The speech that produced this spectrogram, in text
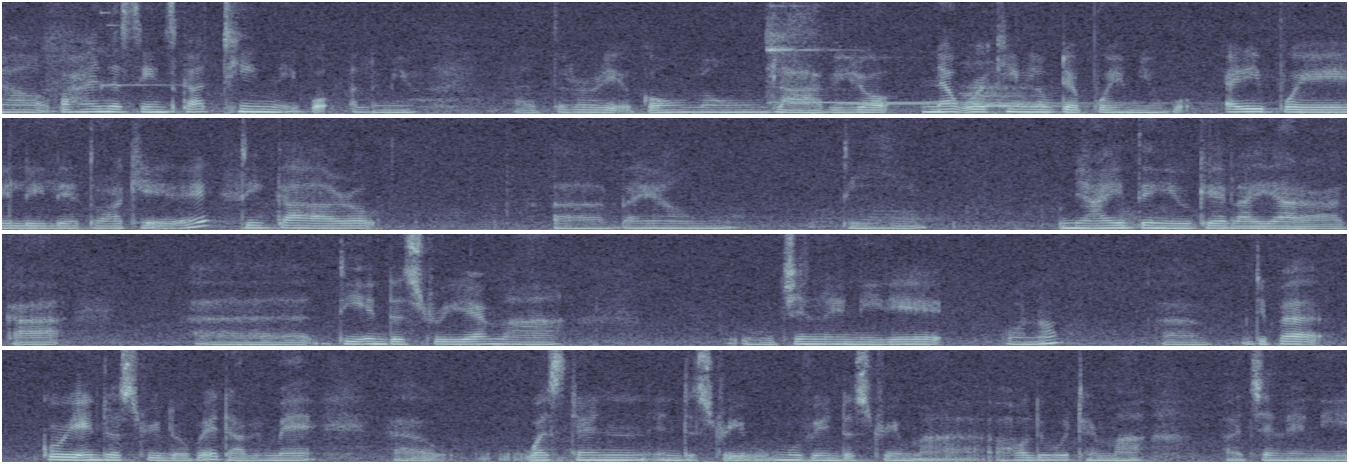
နောက် behind the scenes က team တွေပေါ့အဲ့လိုမျိုးအဲသူတို့တွေအကုန်လုံးလာပြီးတော့ networking လုပ်တဲ့ပွဲမျိုးပေါ့အဲ့ဒီပွဲလေးလဲသွားခဲ့တယ်အဓိကကတော့အာဘယ်အောင်ဒီအများကြီးသင်ယူခဲ့လိုက်ရတာကအဲဒီ industry ရဲ့မှာ ဟိုကျင်းလည်နေတဲ့ပေါ့နော်အဲဒီဘက် Korean industry လို့ပဲဒါပေမဲ့အဲ western industry movie industry မှာ Hollywood ထဲမှာကျင်းလည်နေ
